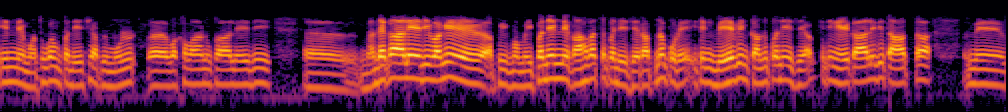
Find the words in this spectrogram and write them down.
ඉන්නේ මතුගම් ප්‍රදේශයේ අපි මුල් වකවානු කාලයේදී මැද කාලයේදී වගේ අපි මම ඉපදෙන්නේ කහවත්ත ප්‍රදේශයේ රත්නපුරේ. ඉතින් බෙහෙවින් කඳු ප්‍රදේශයක්. ඉතින් ඒ කාලේදී තාත්තා මේ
